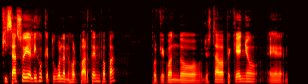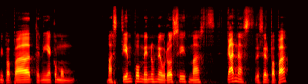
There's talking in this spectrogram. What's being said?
quizás soy el hijo que tuvo la mejor parte de mi papá, porque cuando yo estaba pequeño, eh, mi papá tenía como más tiempo, menos neurosis, más ganas de ser papá.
